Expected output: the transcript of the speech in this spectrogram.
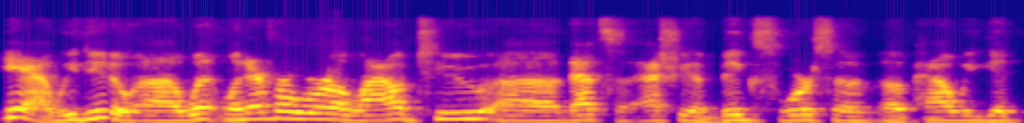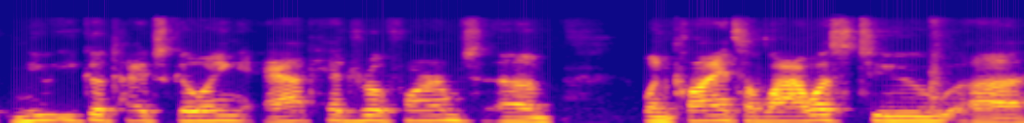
Yeah, we do. Uh, whenever we're allowed to, uh, that's actually a big source of, of how we get new ecotypes going at Hedgerow Farms. Um, when clients allow us to uh,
